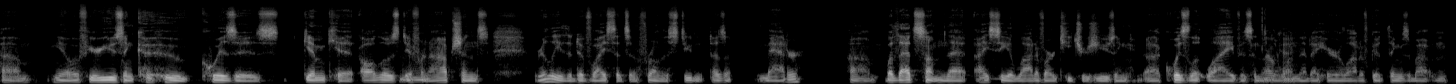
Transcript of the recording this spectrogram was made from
Um, you know, if you're using Kahoot, Quizizz, Gimkit, all those mm-hmm. different mm-hmm. options, really the device that's in front of the student doesn't matter. Um, but that's something that I see a lot of our teachers using. Uh, Quizlet Live is another okay. one that I hear a lot of good things about, and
